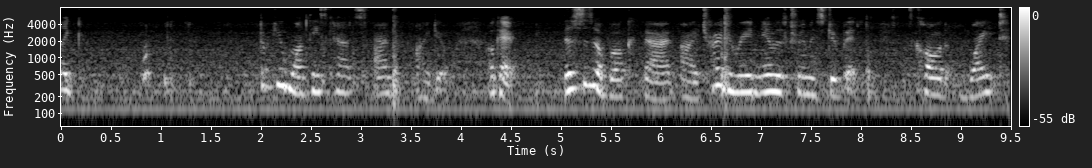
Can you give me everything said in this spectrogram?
Like, don't you want these cats? I, I do. Okay, this is a book that I tried to read, and it was extremely stupid. It's called White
